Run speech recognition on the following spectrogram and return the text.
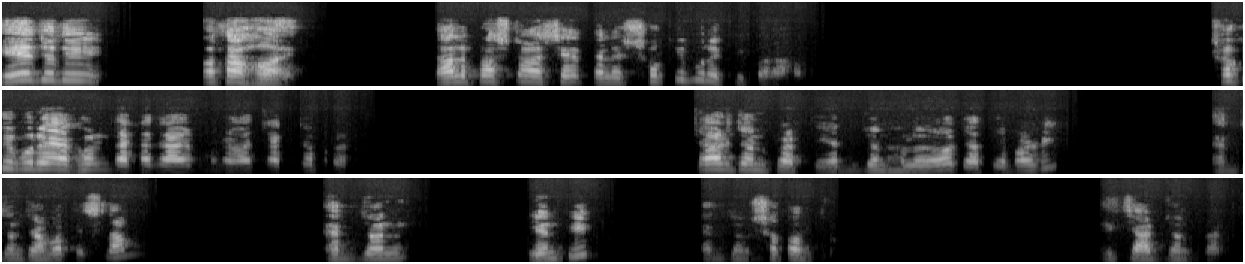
এ যদি কথা হয়, তাহলে প্রশ্ন আসে, তাহলে সখীপুরে কি করা হবে? সখীপুরে এখন দেখা যায় মনে হয় চারটা প্রার্থী। চারজন প্রার্থী, একজন হলো জাতীয় পার্টি, একজন জামাত ইসলাম, একজন বিএনপি, একজন স্বতন্ত্র। এই চারজন প্রার্থী।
